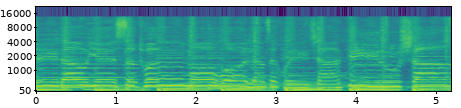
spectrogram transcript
直到夜色吞没我俩在回家的路上，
